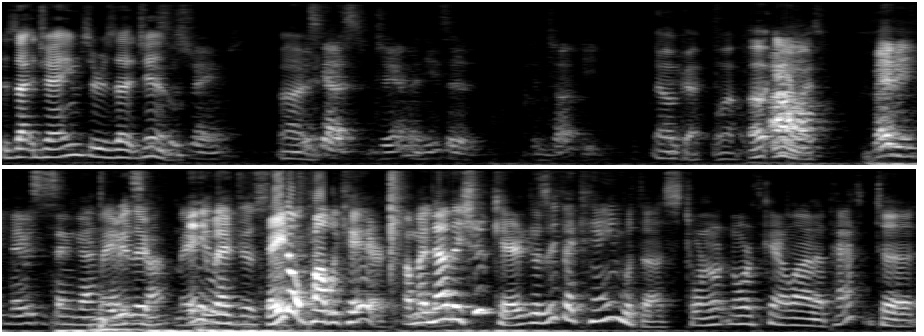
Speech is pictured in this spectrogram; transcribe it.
is that James or is that Jim? This is James. All right. guy's Jim, and he's at Kentucky. Okay. Well. Oh, Oh, anyways. Maybe maybe it's the same guy. Maybe it's they're- not. maybe anyway. they're just- they don't probably care. I mean, now they should care because if they came with us to North Carolina to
